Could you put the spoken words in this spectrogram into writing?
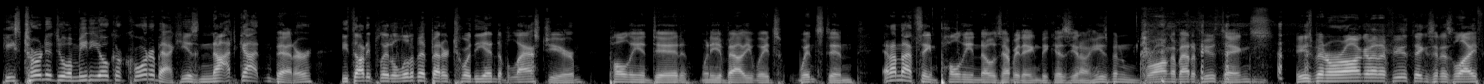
he's turned into a mediocre quarterback. He has not gotten better. He thought he played a little bit better toward the end of last year. Polian did when he evaluates Winston. And I'm not saying Polian knows everything because, you know, he's been wrong about a few things. He's been wrong about a few things in his life.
